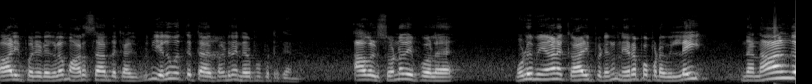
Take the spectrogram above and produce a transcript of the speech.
காலி பணியிடங்களும் அரசு சார்ந்த காலி பணியிடம் எழுபத்தெட்டாயிரம் பணியிடம் நிரப்பப்பட்டிருக்காங்க. அவள் சொன்னதைப் போல முழுமையான காலிப்பணிகள் நிரப்பப்படவில்லை. இந்த நான்கு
